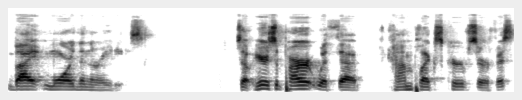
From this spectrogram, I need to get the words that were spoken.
by more than the radius. So here's a part with a complex curved surface.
